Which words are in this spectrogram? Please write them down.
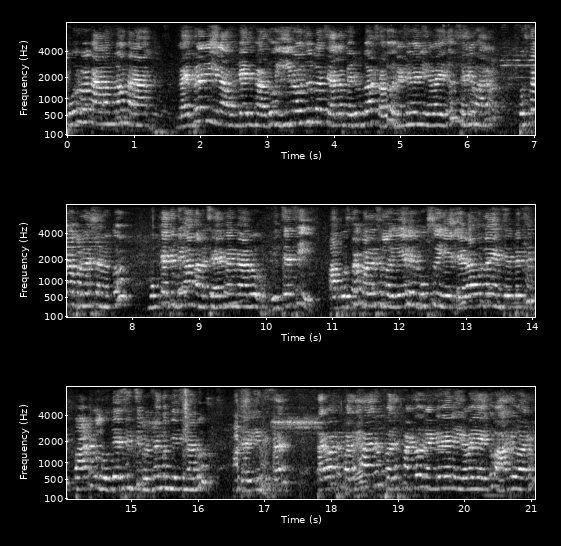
పూర్వకాలంలో మన లైబ్రరీ ఇలా ఉండేది కాదు. ఈ రోజుల్లో చాలా మెరుగ్గా రెండు వేల ఇరవై ఐదు శనివారం పుస్తక ప్రదర్శనకు ముఖ్య అతిథిగా మన చైర్మన్ గారు ఇచ్చేసి ఆ పుస్తక ప్రదర్శనలో ఏమేమి బుక్స్ ఎలా ఉన్నాయని చెప్పేసి పాఠకులను ఉద్దేశించి ప్రసంగం చేసినారు. అది జరిగింది సార్. తర్వాత పదహారు పదకొండు రెండు వేల ఇరవై ఐదు ఆదివారం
